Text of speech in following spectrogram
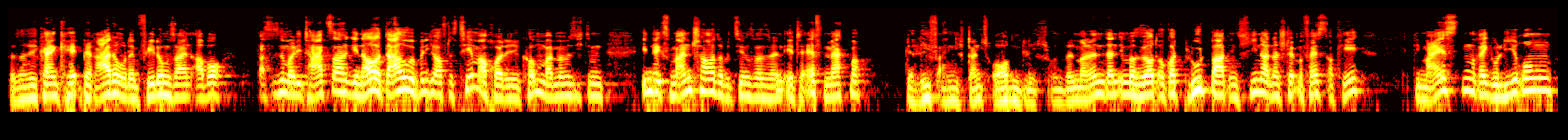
Das soll natürlich keine Beratung oder Empfehlung sein, aber das ist nun mal die Tatsache. Genau darüber bin ich auf das Thema auch heute gekommen, weil wenn man sich den Index mal anschaut, beziehungsweise den ETF, merkt man, der lief eigentlich ganz ordentlich. Und wenn man dann immer hört, oh Gott, Blutbad in China, dann stellt man fest, okay, die meisten Regulierungen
